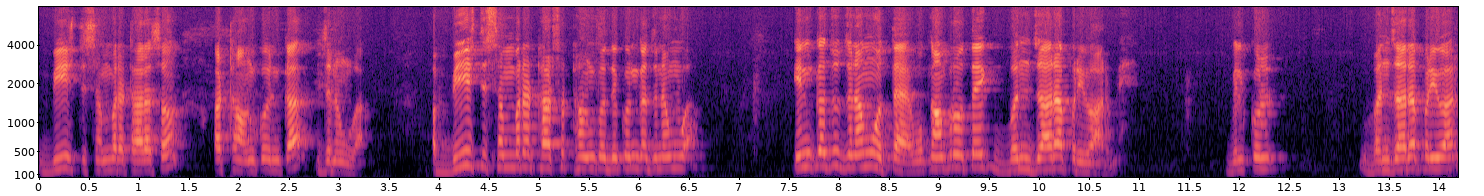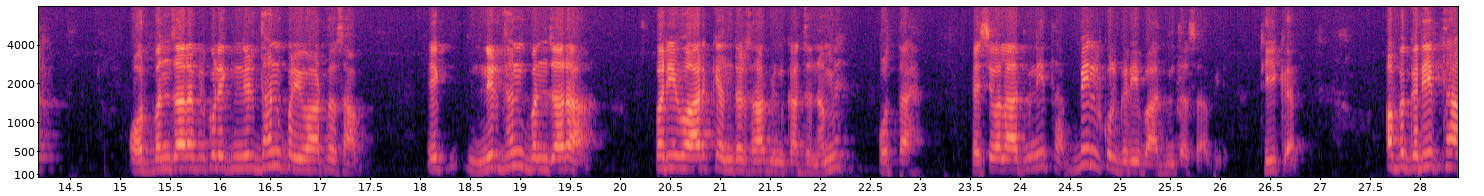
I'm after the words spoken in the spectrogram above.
20 दिसंबर अठारह को इनका जन्म हुआ। अब 20 दिसंबर अठारह को देखो इनका जन्म हुआ। इनका जो जन्म होता है वो कहाँ पर होता है? एक बंजारा परिवार में। बिल्कुल बंजारा परिवार और बंजारा बिल्कुल एक निर्धन परिवार था साहब। एक निर्धन बंजारा परिवार के अंदर साहब इनका जन्म होता है। पैसे वाला आदमी नहीं था, बिल्कुल गरीब आदमी था साहब ये, ठीक है। अब गरीब था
